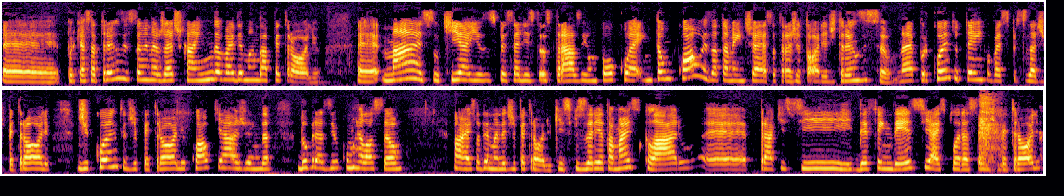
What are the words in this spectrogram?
é, porque essa transição energética ainda vai demandar petróleo. É, mas o que aí os especialistas trazem um pouco é, então, qual exatamente é essa trajetória de transição? Né? Por quanto tempo vai se precisar de petróleo? De quanto de petróleo? Qual que é a agenda do Brasil com relação a essa demanda de petróleo? Que isso precisaria estar mais claro é, para que se defendesse a exploração de petróleo,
